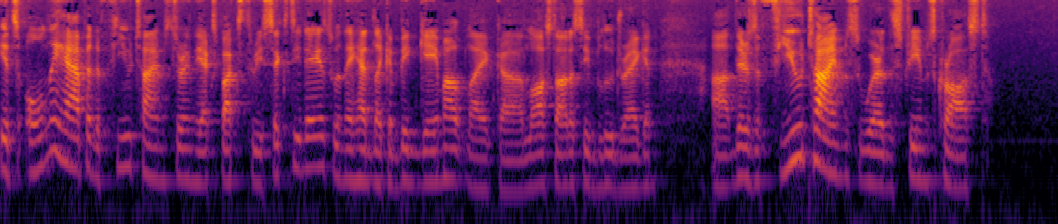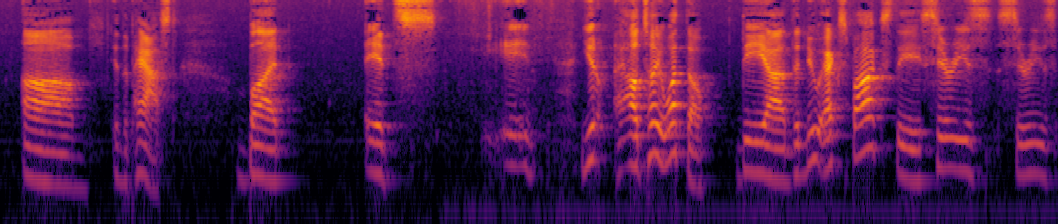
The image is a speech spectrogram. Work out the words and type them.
It's only happened a few times during the Xbox 360 days when they had like a big game out, like uh, Lost Odyssey, Blue Dragon. Uh, there's a few times where the streams crossed um, in the past, but it's it, you know I'll tell you what though the uh, the new Xbox, the Series Series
